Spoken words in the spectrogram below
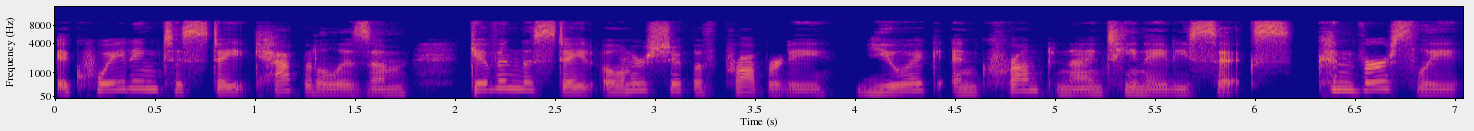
equating to state capitalism given the state ownership of property, Buick and Crump 1986. Conversely,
